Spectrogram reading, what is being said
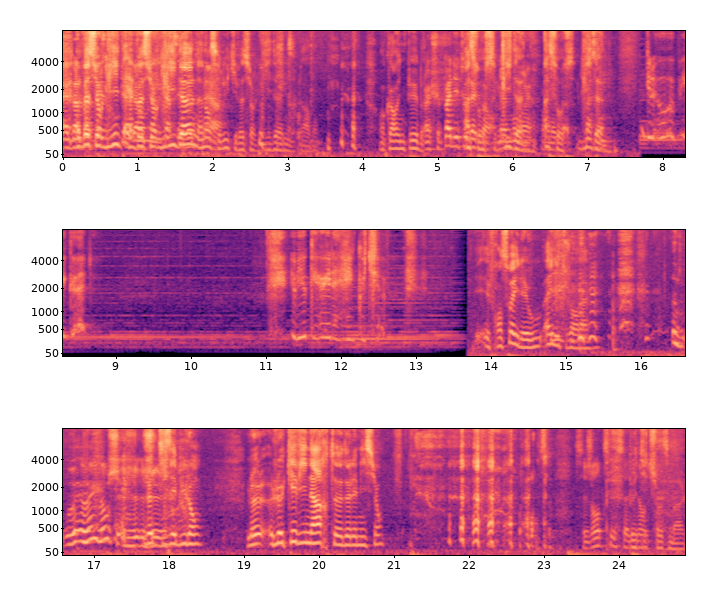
Elle Elle va sur Glid, elle va sur Glidden. Ah non, c'est lui qui va sur Glidden. Pardon. Encore une pub. Ouais, je suis pas du tout d'accord, bon, Glidden, bref, on est Asos, pas- Glidden. If you carried a handkerchief. Et François, il est où? Ah, il est toujours là. Oui, oui, non, je. je- le petit Zébulon. Le, le Kevin Hart de l'émission. C'est gentil, ça. Petite chose molle.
